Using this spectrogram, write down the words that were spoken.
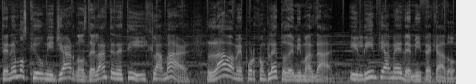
tenemos que humillarnos delante de ti y clamar, lávame por completo de mi maldad y límpiame de mi pecado.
